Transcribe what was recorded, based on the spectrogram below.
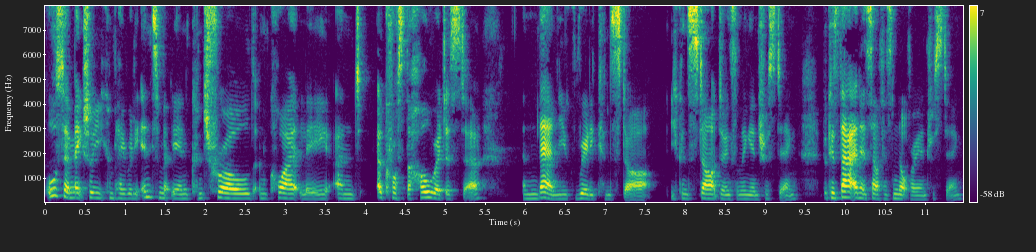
also make sure you can play really intimately and controlled and quietly and across the whole register. And then you really can start you can start doing something interesting because that in itself is not very interesting.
